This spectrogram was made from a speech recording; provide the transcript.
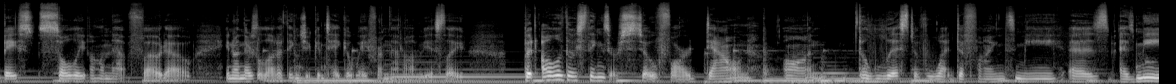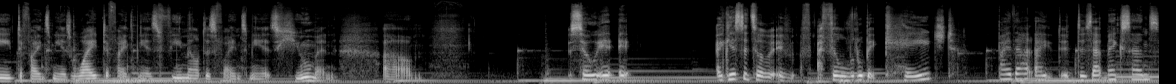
based solely on that photo, you know, and there's a lot of things you can take away from that, obviously. But all of those things are so far down on the list of what defines me as as me, defines me as white, defines me as female, defines me as human. Um, so it, it I guess it's a. I feel a little bit caged by that. I, does that make sense?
